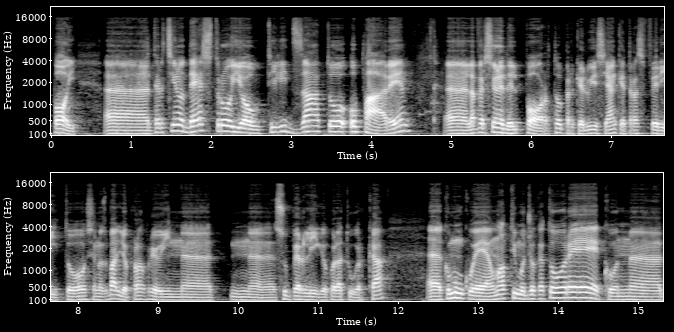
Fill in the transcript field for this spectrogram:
poi eh, terzino destro io ho utilizzato Opare eh, la versione del Porto, perché lui si è anche trasferito, se non sbaglio, proprio in, eh, in eh, Super League, quella turca. Eh, comunque è un ottimo giocatore con uh,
